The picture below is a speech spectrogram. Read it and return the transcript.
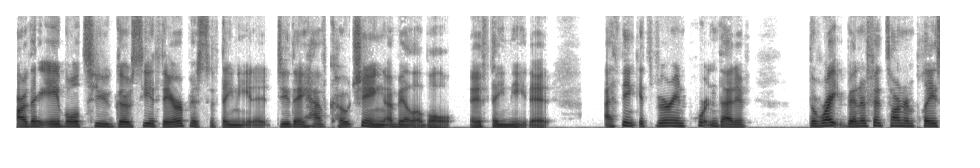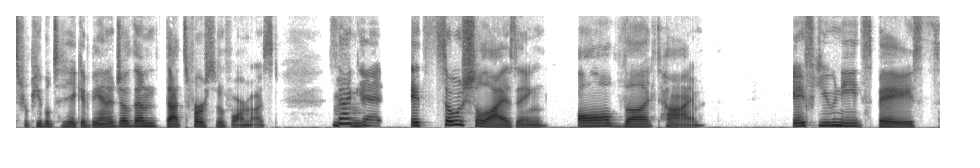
are they able to go see a therapist if they need it? Do they have coaching available if they need it? I think it's very important that if the right benefits aren't in place for people to take advantage of them, that's first and foremost. 2nd mm-hmm. it's socializing all the time. If you need space,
